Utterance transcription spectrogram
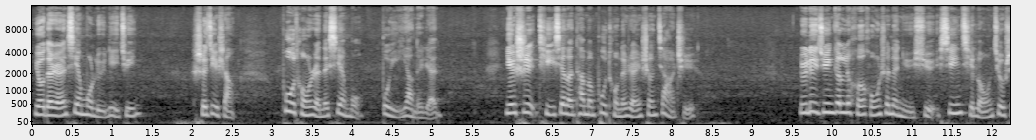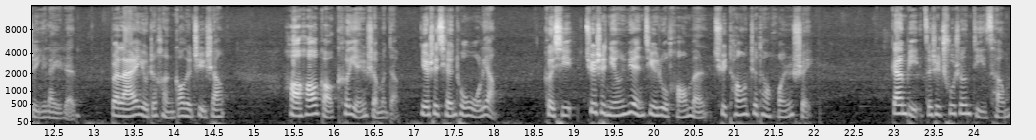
有的人羡慕吕丽君。实际上，不同人的羡慕，不一样的人，也是体现了他们不同的人生价值。吕丽君跟何鸿燊的女婿辛其龙就是一类人，本来有着很高的智商，好好搞科研什么的也是前途无量，可惜却是宁愿进入豪门去趟这趟浑水。甘比则是出生底层，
